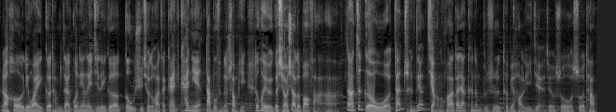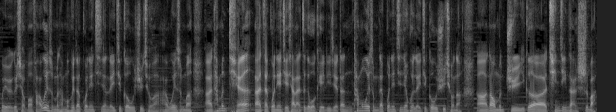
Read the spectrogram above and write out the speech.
然后另外一个他们在过年累积了一个购物需求的话，在该开年大部分的商都会有一个小小的爆发啊。那这个我单纯这样讲的话，大家可能不是特别好理解，就是说我说它会有一个小爆发，为什么他们会在过年期间累积购物需求啊？啊，为什么啊？他们钱啊在过年结下来，这个我可以理解，但他们为什么在过年期间会累积购物需求呢？啊，那我们举一个情景展示吧，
